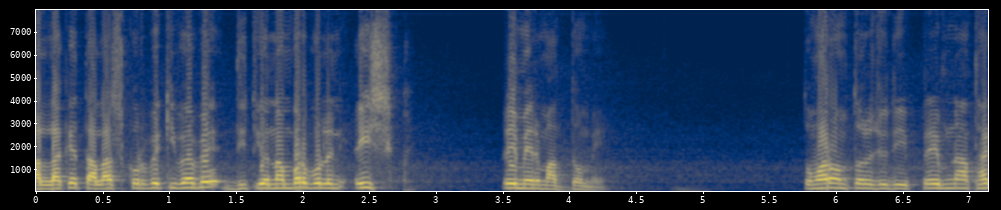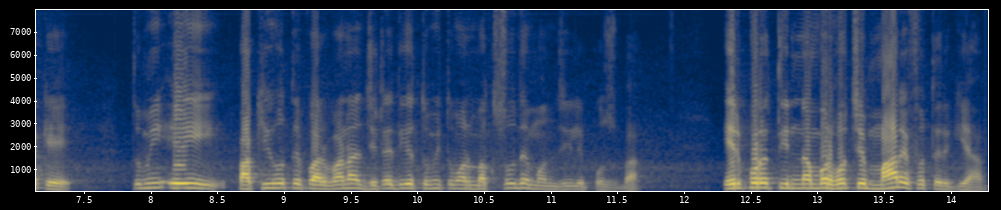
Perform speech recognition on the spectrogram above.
আল্লাহকে তালাশ করবে কীভাবে? দ্বিতীয় নম্বর বলেন, ইশক, প্রেমের মাধ্যমে। তোমার অন্তরে যদি প্রেম না থাকে তুমি এই পাখি হতে পারবা না, যেটা দিয়ে তুমি তোমার মকসুদে মঞ্জিলে পৌঁছবা এরপরে তিন নম্বর হচ্ছে মারেফতের জ্ঞান।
